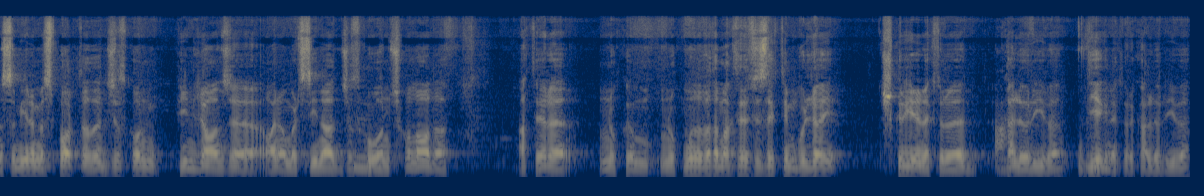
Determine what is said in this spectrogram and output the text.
nëse mirresh me sport edhe gjithë kohën pin lëngje, han ëmbëlsira, gjithë kohën, mm. atëherë nuk nuk mundet vetëm aktiviteti fizik t'i mbulojë shkrirjen e këtyre kalorive, djegien e këtyre kalorive,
